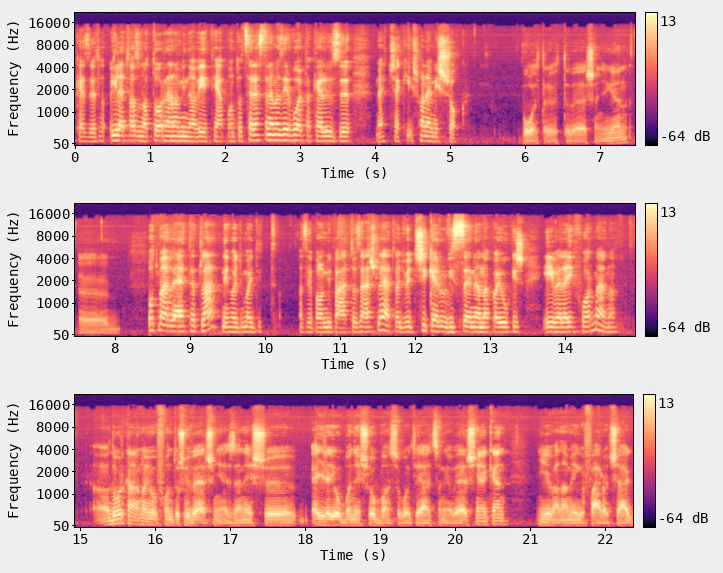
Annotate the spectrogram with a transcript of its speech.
kezdődött, illetve azon a tornán, amin a VTA pontot szerezte, nem azért voltak előző meccsek is, hanem is sok. Volt előtte verseny, igen. Ott már lehetett látni, hogy majd itt azért valami változás lehet, vagy, vagy sikerül visszajönni annak a jó kis évelei formának? A Dorkának nagyon fontos, hogy versenyezzen, és egyre jobban és jobban szokott játszani a versenyeken. Nyilván amíg a fáradtság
